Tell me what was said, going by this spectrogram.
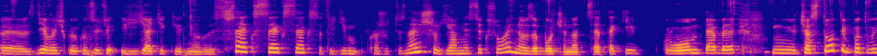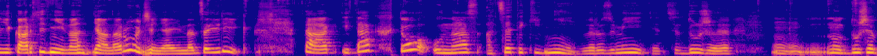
е, з дівчинкою консультую, і я тільки ну, секс, секс, секс. А тоді кажу, ти знаєш, що я не сексуально озабочена, це такі кругом тебе частоти по твоїй карті дні на дня народження і на цей рік. Так, і так, хто у нас, а це такі дні, ви розумієте? Це дуже, ну, дуже,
